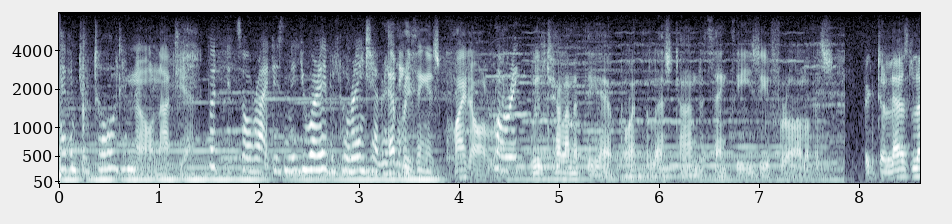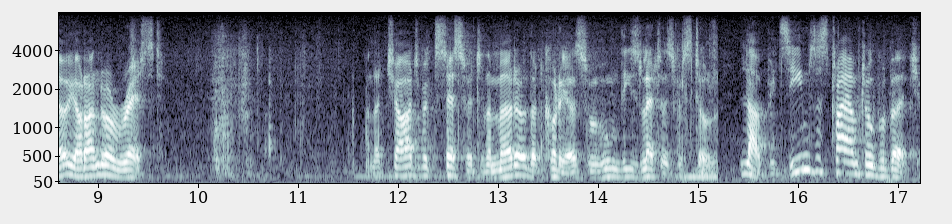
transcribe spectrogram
Haven't you told him? No, not yet. But it's all right, isn't it? You were able to arrange everything. Everything is quite all right. Hurry. We'll tell him at the airport. The less time to think, the easier for all of us. Victor Laszlo, you're under arrest. On a charge of accessory to the murder of the couriers from whom these letters were stolen. Love, it seems, has triumphed over virtue.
